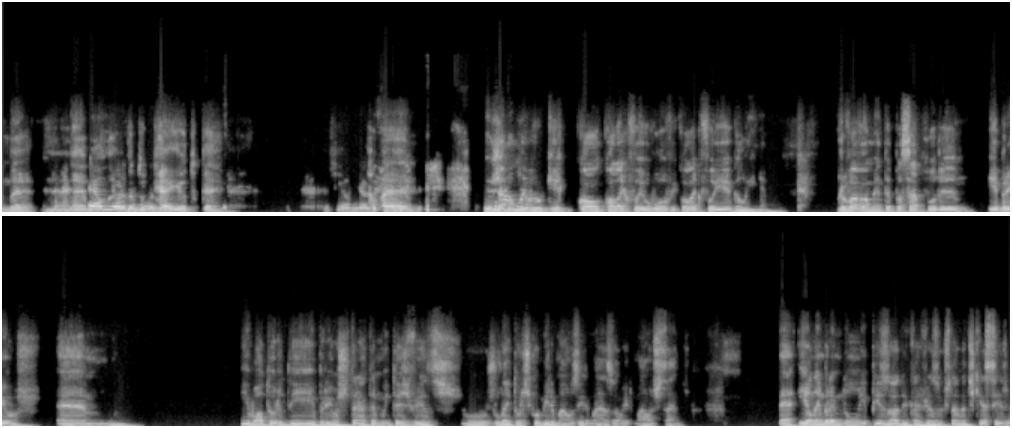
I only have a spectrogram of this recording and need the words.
na, na É o melhor do Eu mundo. toquei, eu toquei. É o melhor Não, do ah, eu já não me lembro o que, qual, qual é que foi o ovo e qual é que foi a galinha. Provavelmente a passar por eh, Hebreus. Ahm, e o autor de Hebreus trata muitas vezes os leitores como irmãos e irmãs ou irmãos santos. Eh, e eu lembrei-me de um episódio que às vezes eu gostava de esquecer.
